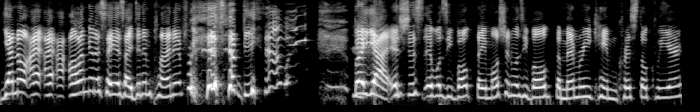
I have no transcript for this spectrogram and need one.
Yeah, no, I, I, I, all I'm gonna say is I didn't plan it for it to be that way. But yeah, it's just it was evoked. The emotion was evoked. The memory came crystal clear,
